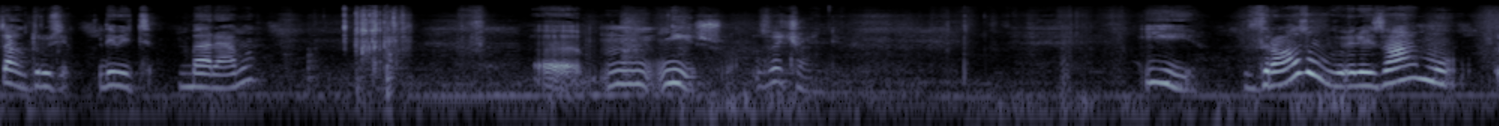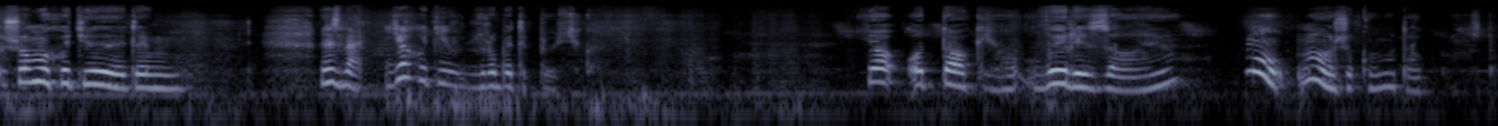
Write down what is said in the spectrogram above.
Так, друзі, дивіться, беремо е, ніж, звичайний. І зразу вирізаємо, що ми хотіли там. Не знаю, я хотів зробити плюсик. Я отак його вирізаю. Ну, ножиком отак просто.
